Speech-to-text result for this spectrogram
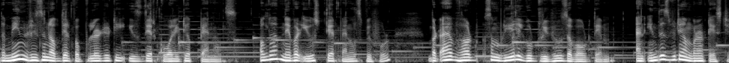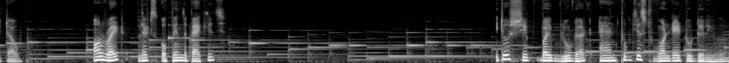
The main reason of their popularity is their quality of panels. Although I've never used their panels before, but I have heard some really good reviews about them and in this video I'm gonna test it out. Alright, let's open the package. It was shipped by Blue Dart and took just one day to deliver.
